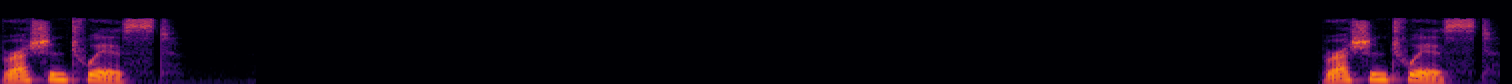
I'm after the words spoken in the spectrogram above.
Russian twist. Russian twist.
